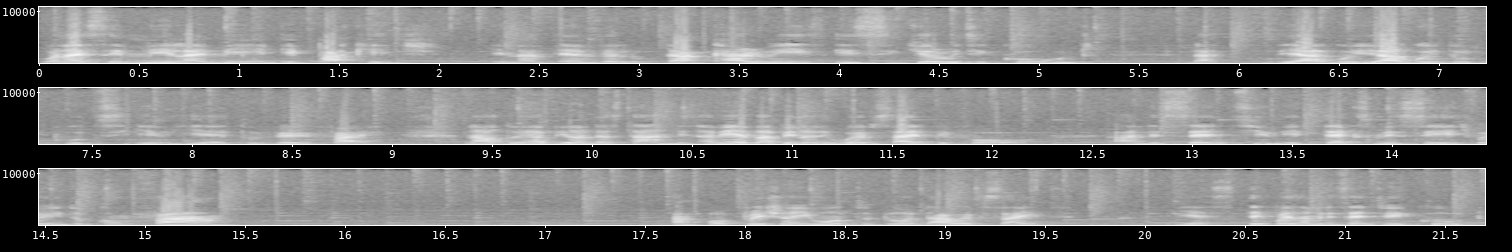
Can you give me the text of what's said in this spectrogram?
When i say mail i mean a package in an envelope that carries a security code that they are going you are going to put in here to verify. Now to help you understand this have you ever been on a website before and they sent you a text message for you to confirm an operation you want to do on that website yes take for example they sent you a code.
